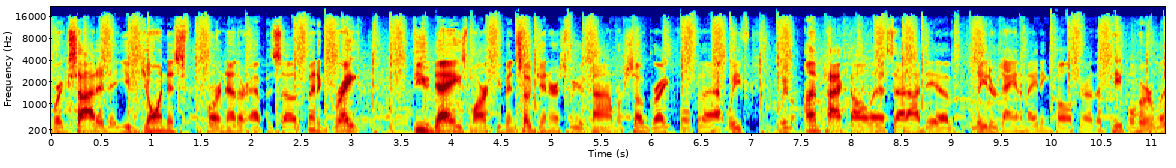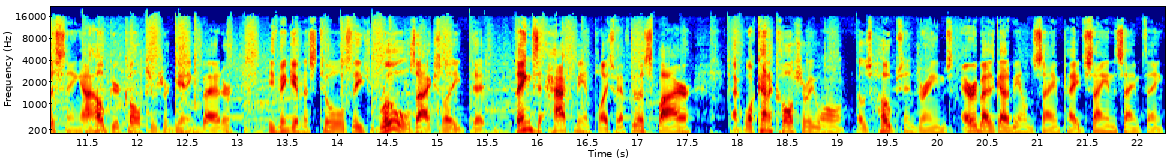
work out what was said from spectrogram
We're excited that you've joined us for another episode. It's been a great few days, Mark. You've been so generous with your time. We're so grateful for that. We've we've unpacked all this, that idea of leaders animating culture, the people who are listening. I hope your cultures are getting better. He's been giving us tools, these rules actually, that, things that have to be in place. We have to aspire. Like what kind of culture we want, those hopes and dreams. Everybody's got to be on the same page, saying the same thing.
